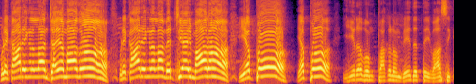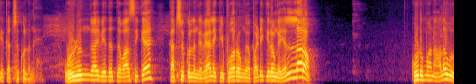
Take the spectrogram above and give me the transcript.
உடைய காரியங்கள் எல்லாம் ஜெயமாகும். உடைய காரியங்கள் எல்லாம் வெற்றியாய் மாறும். எப்போ? எப்போ? இரவும் பகலும் வேதத்தை வாசிக்க கற்றுக்கொள்ளுங்க. ஒழுங்காய் வேதத்தை வாசிக்க கற்றுக்கொள்ளுங்க வேலைக்கு போகிறவங்க படிக்கிறவங்க எல்லாரும் கூடுமான அளவு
